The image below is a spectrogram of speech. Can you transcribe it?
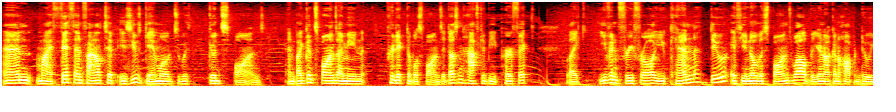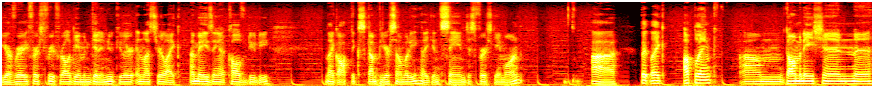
And my fifth and final tip is use game modes with good spawns. And by good spawns, I mean predictable spawns. It doesn't have to be perfect. Like, even free-for-all you can do if you know the spawns well, but you're not going to hop into your very first free-for-all game and get a nuclear unless you're, like, amazing at Call of Duty. Like Optic Scumpy or somebody, like, insane just first game on. Uh, but, like, Uplink, um, Domination,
